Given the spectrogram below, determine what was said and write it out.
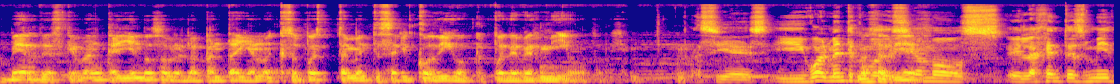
verdes que van cayendo sobre la pantalla, ¿no? Que supuestamente es el código que puede ver mío, por ejemplo. Así es. igualmente, como decíamos, el agente Smith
